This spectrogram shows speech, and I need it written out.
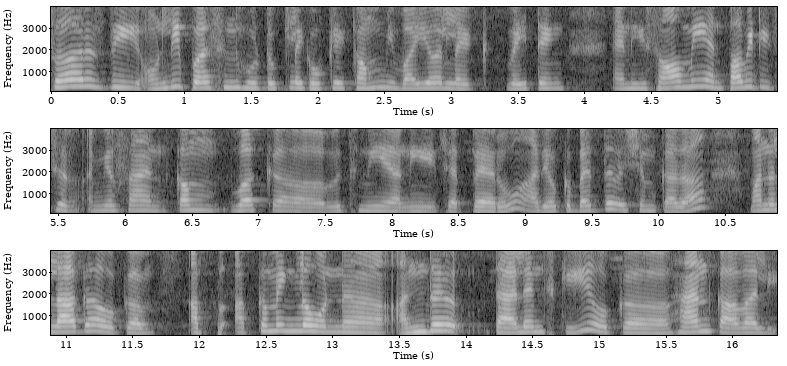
sir is the only person who took like okay come why you're like waiting and he saw me and Pavi teacher I'm your fan come work with me అని చెప్పారు. అది ఒక పెద్ద విషయం కదా. మనలాగా ఒక అప్ అప్కమింగ్లో ఉన్న అందరు టాలెంట్స్కి ఒక హ్యాండ్ కావాలి.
